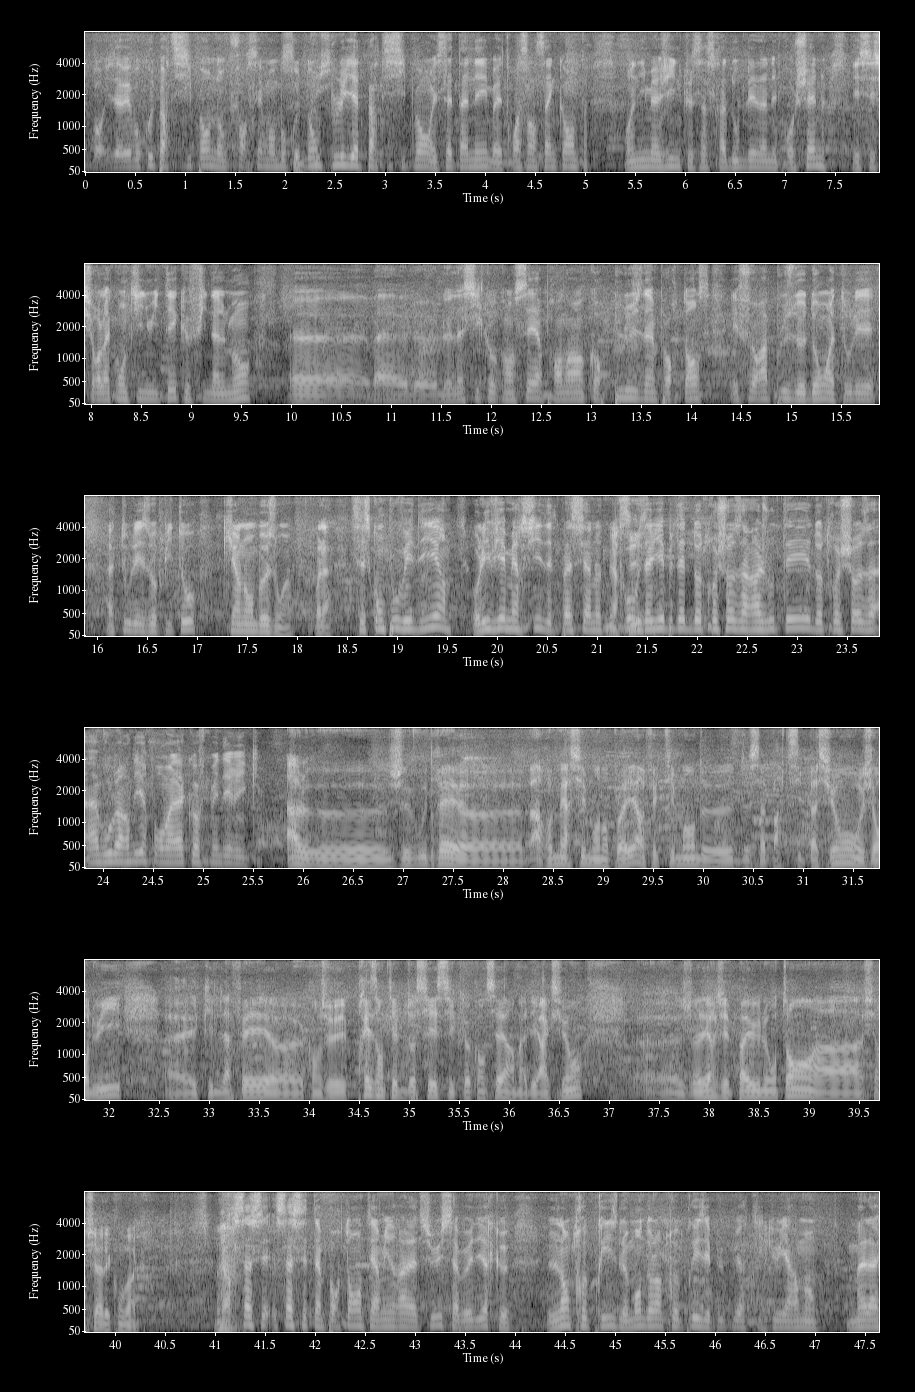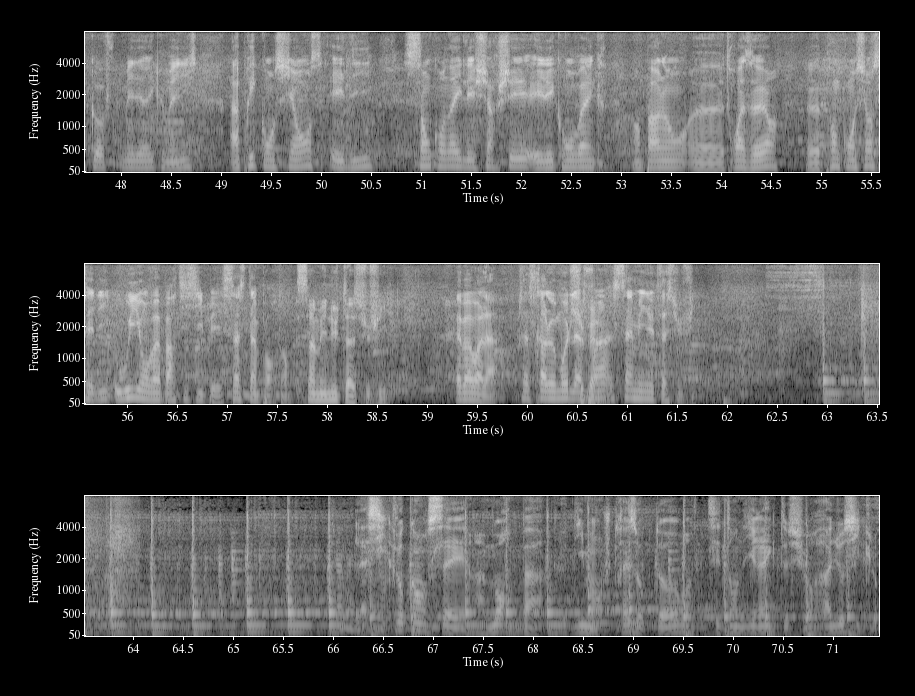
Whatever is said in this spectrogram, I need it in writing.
Bon, ils avaient beaucoup de participants, donc forcément beaucoup de dons. Plus. il y a de participants, et cette année, 350, ben, on imagine que ça sera doublé l'année prochaine, et c'est sur la continuité que finalement euh, ben, la cyclo-cancer prendra encore plus d'importance et fera plus de dons à tous les, à tous les hôpitaux qui en ont besoin. Voilà, c'est ce qu'on pouvait dire. Olivier, merci d'être passé à notre micro. Vous aviez peut-être d'autres choses à rajouter, d'autres choses à vouloir dire pour Malakoff Médéric? Ah, euh, Je voudrais euh, bah, remercier mon employeur effectivement de, sa participation aujourd'hui, euh, qu'il l'a fait quand j'ai présenté le dossier cyclo-cancer à ma direction. je dois dire que j'ai pas eu longtemps à chercher à les convaincre. Alors ça c'est important, on terminera là-dessus. Ça veut dire que l'entreprise, le monde de l'entreprise et plus particulièrement Malakoff, Médéric Humanis, a pris conscience et dit, sans qu'on aille les chercher et les convaincre en parlant euh, trois heures, euh, prend conscience et dit oui on va participer. Ça c'est important. Cinq minutes a suffi. Et eh ben voilà, ça sera le mot de la fin. Cinq minutes a suffi. Cyclo-cancer à Morpa le dimanche 13 octobre, c'est en direct sur Radio Cyclo.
